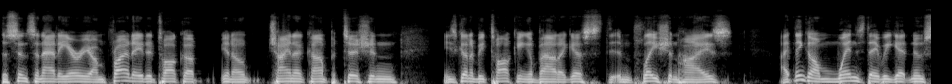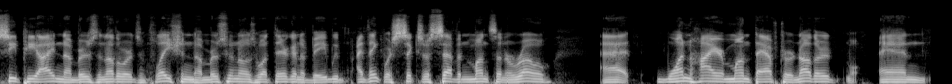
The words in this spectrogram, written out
the Cincinnati area on Friday to talk up, you know, China competition. He's going to be talking about, I guess, the inflation highs. I think on Wednesday we get new CPI numbers. In other words, inflation numbers. Who knows what they're going to be? We, I think we're six or seven months in a row at one higher month after another. And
